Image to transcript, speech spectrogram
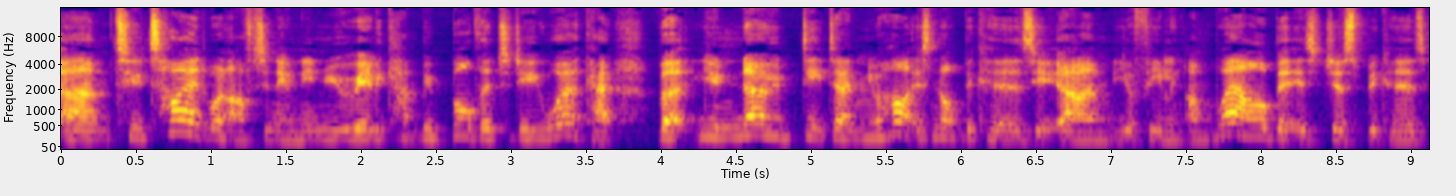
um, too tired one afternoon and you really can't be bothered to do your workout but you know deep down in your heart it's not because you, um, you're feeling unwell but it's just because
